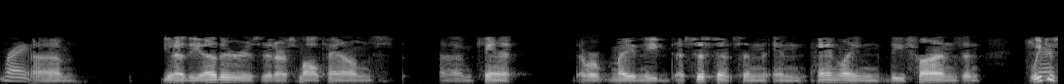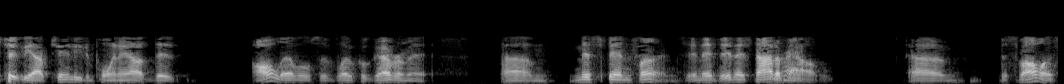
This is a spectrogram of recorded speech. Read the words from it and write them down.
Right. Um you know, the other is that our small towns um can't or may need assistance in, in handling these funds. And sure. we just took the opportunity to point out that all levels of local government um, misspend funds, and, it, and it's not about um, the smallest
